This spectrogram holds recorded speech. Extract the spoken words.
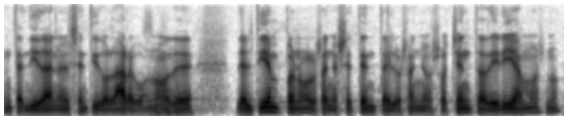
entendida en el sentido largo ¿no? del tiempo, ¿no? los años 70 y los años 80 diríamos, ¿no?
